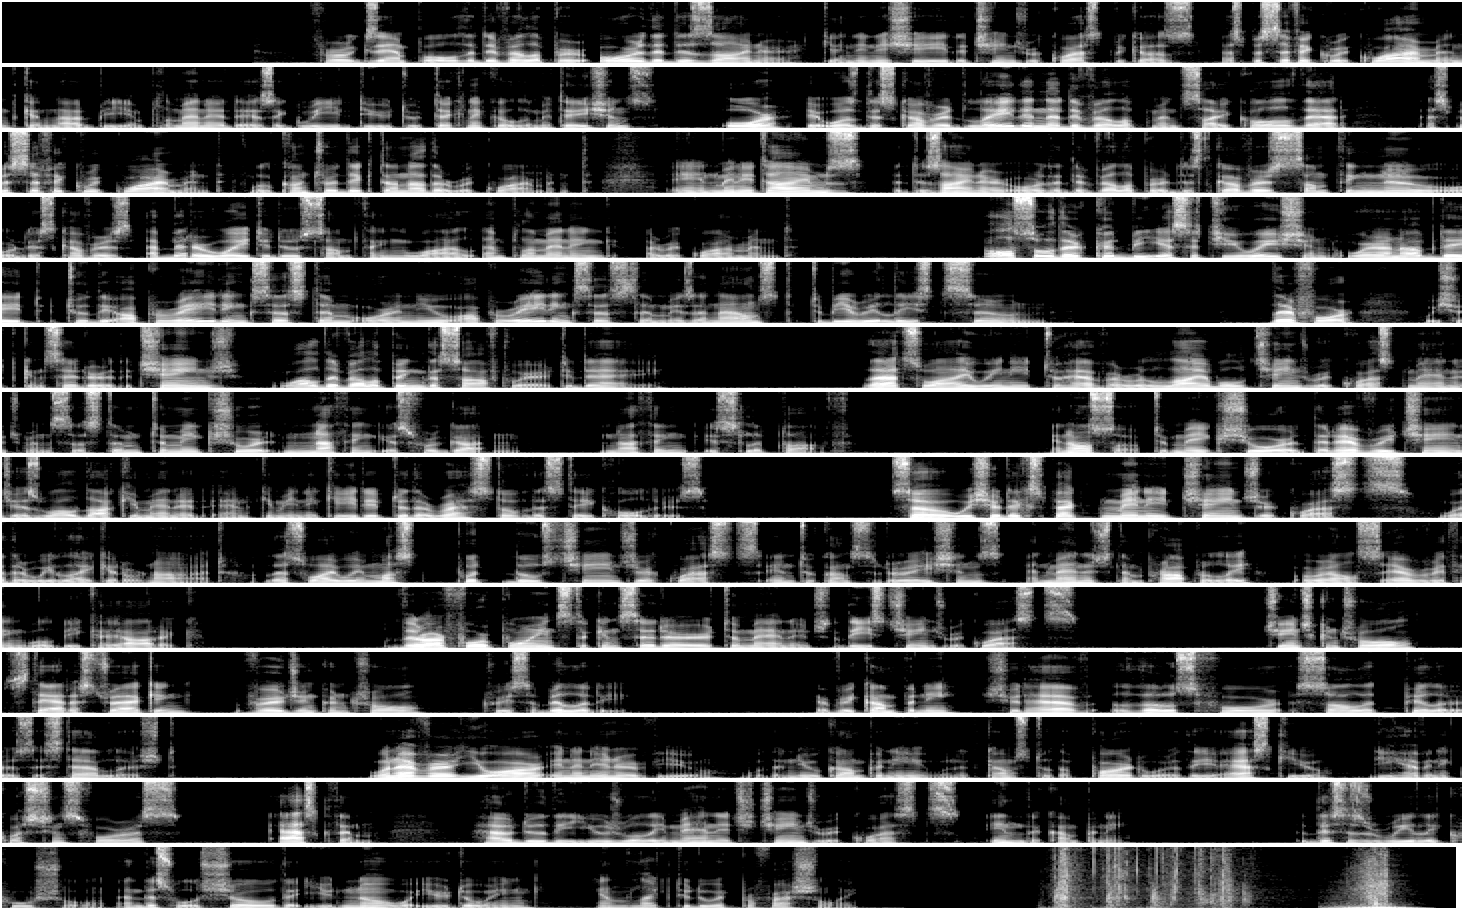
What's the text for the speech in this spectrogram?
For example, the developer or the designer can initiate a change request because a specific requirement cannot be implemented as agreed due to technical limitations, or it was discovered late in the development cycle that a specific requirement will contradict another requirement, and many times the designer or the developer discovers something new or discovers a better way to do something while implementing a requirement. Also, there could be a situation where an update to the operating system or a new operating system is announced to be released soon. Therefore, we should consider the change while developing the software today. That's why we need to have a reliable change request management system to make sure nothing is forgotten, nothing is slipped off. And also to make sure that every change is well documented and communicated to the rest of the stakeholders. So we should expect many change requests, whether we like it or not. That's why we must put those change requests into considerations and manage them properly, or else everything will be chaotic. There are four points to consider to manage these change requests. Change control, status tracking, version control, traceability. Every company should have those four solid pillars established. Whenever you are in an interview with a new company, when it comes to the part where they ask you, Do you have any questions for us? Ask them, How do they usually manage change requests in the company? This is really crucial, and this will show that you know what you're doing and like to do it professionally.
